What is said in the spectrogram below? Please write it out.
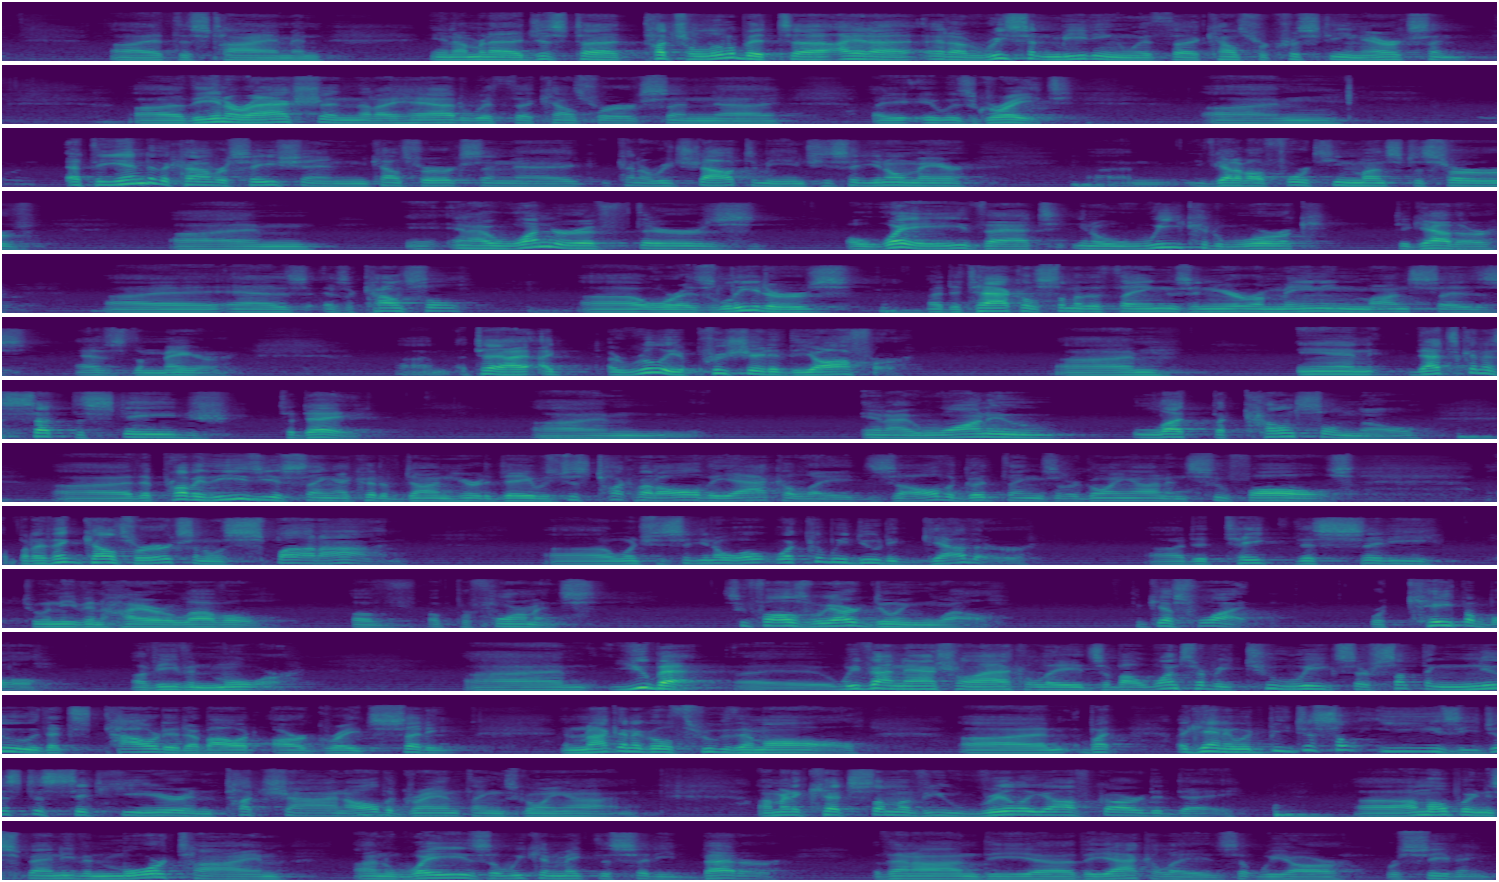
uh, at this time. And, and I'm going to just uh, touch a little bit. Uh, I had a, had a recent meeting with uh, Councilor Christine Erickson. Uh, the interaction that I had with uh, Councilor Erickson, uh, I, it was great. Um, at the end of the conversation, Councilor Erickson uh, kind of reached out to me and she said, You know, Mayor, um, you've got about 14 months to serve. Um, and I wonder if there's a way that, you know, we could work together as, as a council uh, or as leaders uh, to tackle some of the things in your remaining months as, as the mayor. Um, I tell you, I, I really appreciated the offer. Um, and that's going to set the stage today. Um, and I want to let the council know uh, that probably the easiest thing I could have done here today was just talk about all the accolades, all the good things that are going on in Sioux Falls. But I think Councilor Erickson was spot on uh, when she said, you know, what, what could we do together uh, to take this city to an even higher level of, of performance. Sioux Falls, we are doing well. But guess what? We're capable of even more. Um, you bet. Uh, we've got national accolades. About once every two weeks, there's something new that's touted about our great city. I'm not going to go through them all. Um, but again, it would be just so easy just to sit here and touch on all the grand things going on. I'm going to catch some of you really off guard today. Uh, I'm hoping to spend even more time on ways that we can make the city better than on the, uh, the accolades that we are receiving.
